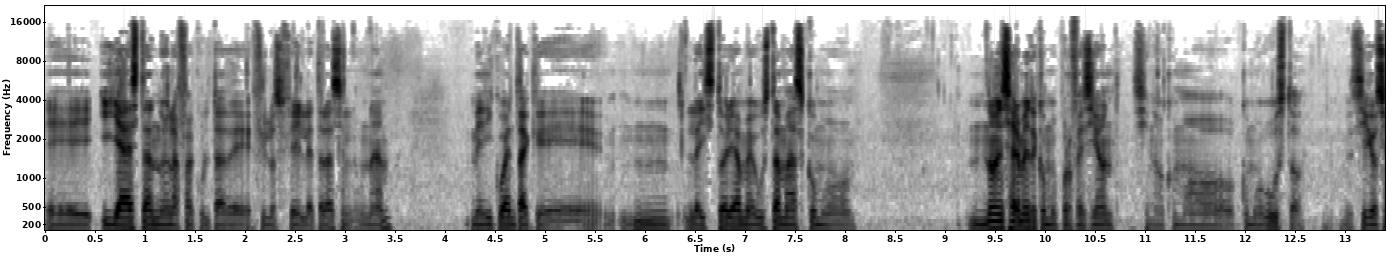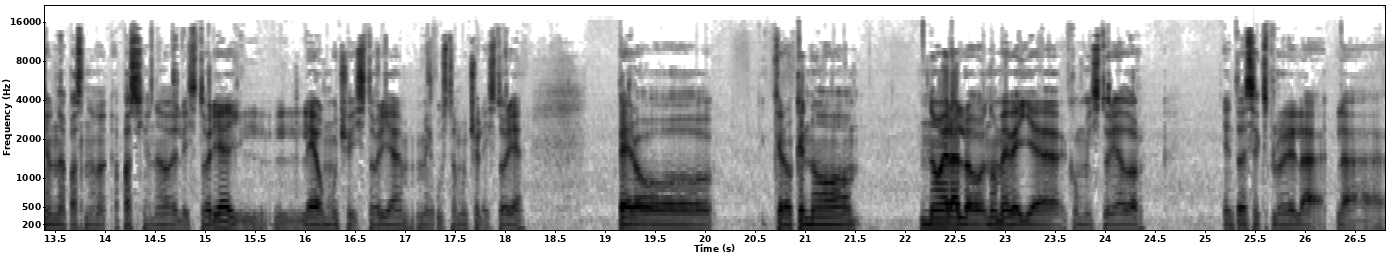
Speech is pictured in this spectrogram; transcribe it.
Eh, y ya estando en la Facultad de Filosofía y Letras en la UNAM, me di cuenta que mm, la historia me gusta más como no necesariamente como profesión, sino como, como gusto. Sigo siendo un apasionado, de la historia y leo mucho historia, me gusta mucho la historia, pero creo que no, no era lo, no me veía como historiador. Entonces exploré la, la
